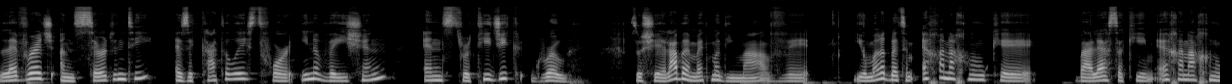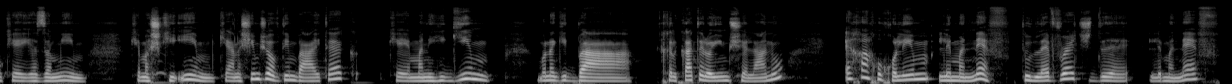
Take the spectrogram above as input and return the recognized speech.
leverage uncertainty as a catalyst for innovation and strategic growth? זו שאלה באמת מדהימה, והיא אומרת בעצם איך אנחנו כבעלי עסקים, איך אנחנו כיזמים, כמשקיעים, כאנשים שעובדים בהייטק, כמנהיגים, בוא נגיד בחלקת אלוהים שלנו, איך אנחנו יכולים למנף, to leverage the, למנף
